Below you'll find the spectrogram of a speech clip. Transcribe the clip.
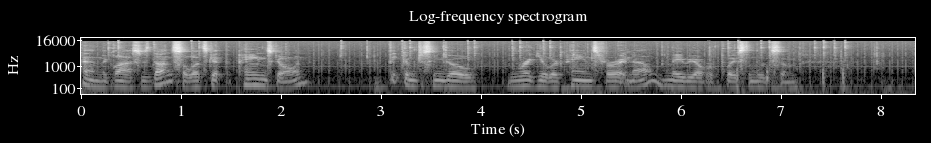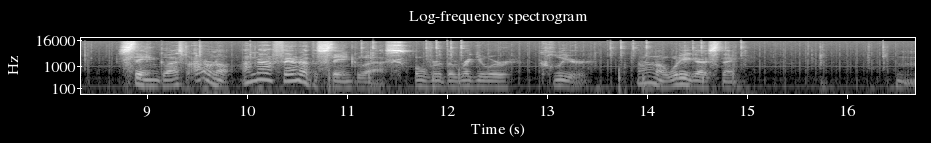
And the glass is done, so let's get the panes going. I think I'm just going to go regular panes for right now. Maybe I'll replace them with some stained glass, but I don't know. I'm not a fan of the stained glass over the regular clear. I don't know. What do you guys think? Hmm.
